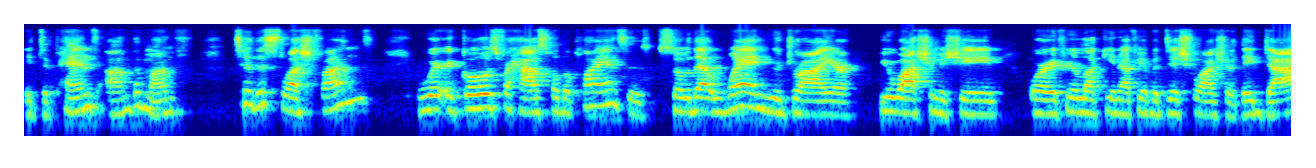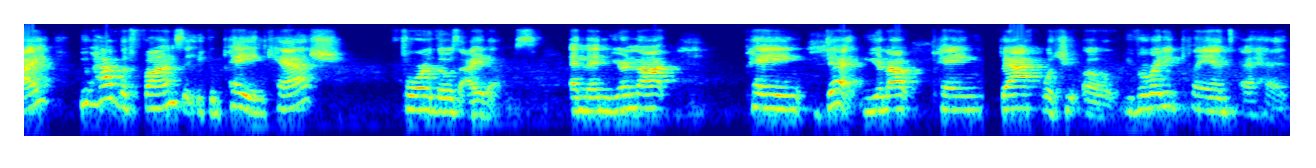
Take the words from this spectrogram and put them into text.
It depends on the month to the slush fund where it goes for household appliances so that when your dryer, your washing machine, or if you're lucky enough you have a dishwasher, they die, you have the funds that you can pay in cash for those items. And then you're not paying debt. You're not paying back what you owe. You've already planned ahead.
